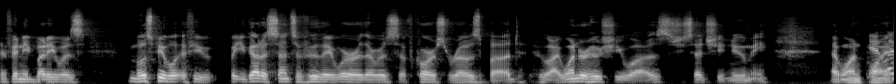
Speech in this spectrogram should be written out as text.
if anybody was most people if you but you got a sense of who they were. There was of course Rosebud, who I wonder who she was. She said she knew me at one point. Yeah,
